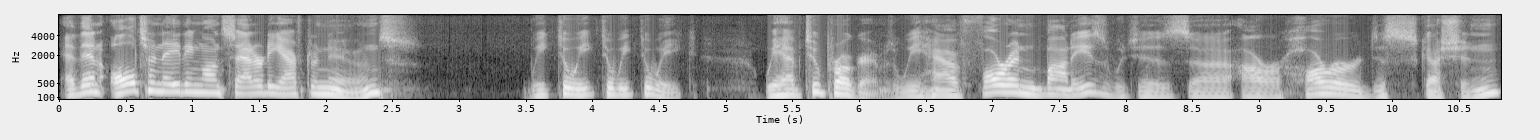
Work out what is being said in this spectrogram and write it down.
And then alternating on Saturday afternoons, week to week to week to week, we have two programs. We have Foreign Bodies, which is uh, our horror discussion.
